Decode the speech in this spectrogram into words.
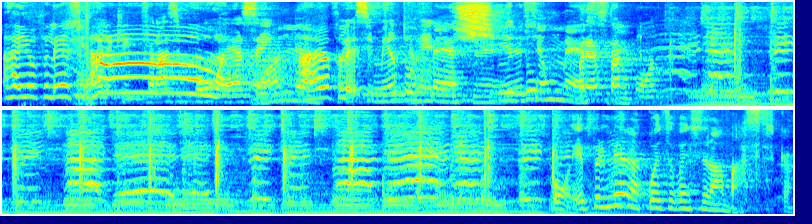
Aí eu falei assim, Olha que frase boa essa, hein? Olha. Aí eu falei, Conhecimento um mestre, retido é um presta conta. Bom, a primeira coisa eu vou ensinar a bástrica,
